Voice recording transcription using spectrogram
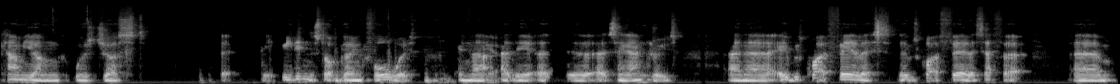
Cam Young was just he didn't stop going forward in that yeah. at the at, the, at St Andrews, and uh, it was quite a fearless. It was quite a fearless effort, um,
